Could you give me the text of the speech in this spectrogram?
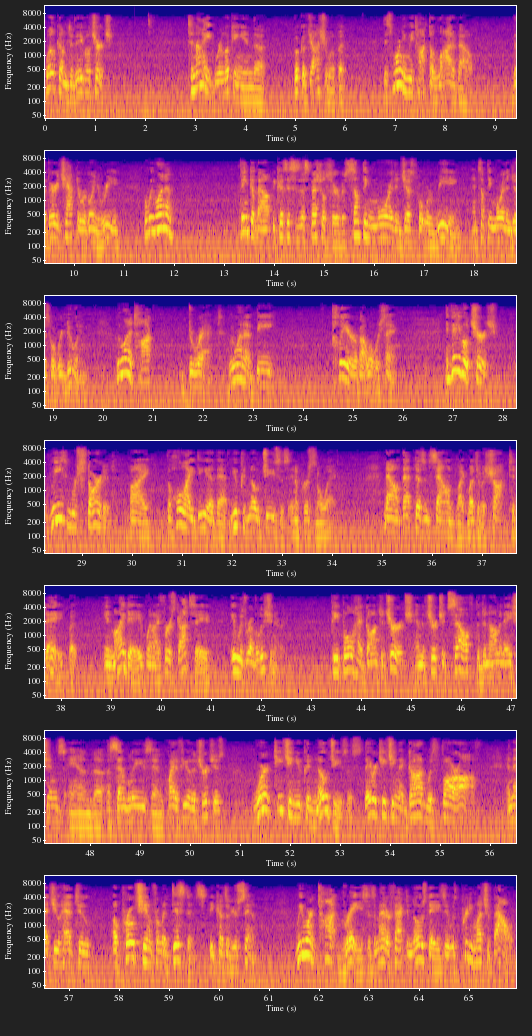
Welcome to Videoville Church. Tonight we're looking in the book of Joshua, but this morning we talked a lot about the very chapter we're going to read, but we want to think about, because this is a special service, something more than just what we're reading and something more than just what we're doing. We want to talk direct. We want to be clear about what we're saying. In Videoville Church, we were started by the whole idea that you could know Jesus in a personal way. Now, that doesn't sound like much of a shock today, but in my day, when I first got saved, it was revolutionary. People had gone to church, and the church itself, the denominations and the assemblies, and quite a few of the churches, weren't teaching you could know Jesus. They were teaching that God was far off and that you had to approach him from a distance because of your sin. We weren't taught grace. As a matter of fact, in those days, it was pretty much about,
